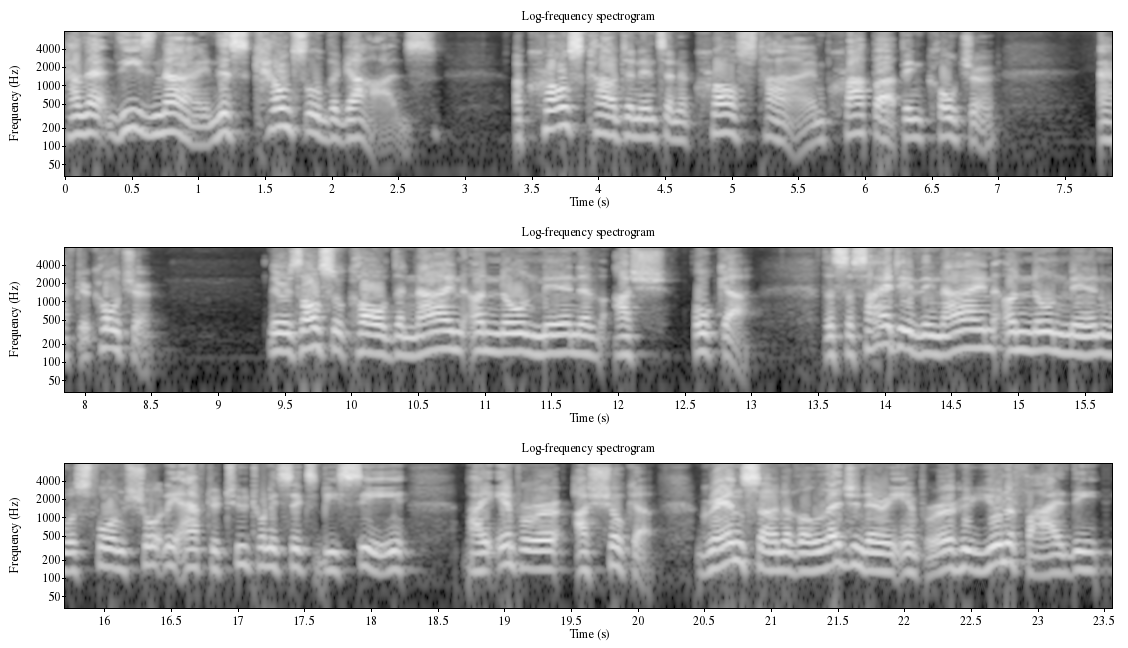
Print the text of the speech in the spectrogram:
How that these nine, this council of the gods, across continents and across time, crop up in culture after culture. There is also called the Nine Unknown Men of Ashoka, the Society of the Nine Unknown Men was formed shortly after 226 BC by Emperor Ashoka, grandson of the legendary emperor who unified the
